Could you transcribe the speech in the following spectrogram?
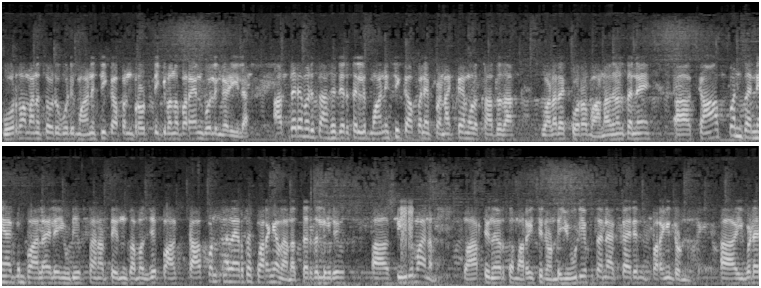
പൂർണ മനസ്സോടുകൂടി മാണിസി കാപ്പൻ പ്രവർത്തിക്കുമെന്ന് പറയാൻ പോലും കഴിയില്ല. അത്തരം ഒരു സാഹചര്യത്തിൽ മാണിസി കാപ്പനെ പിണക്കാനുള്ള സാധ്യത വളരെ കുറവാണ്. അതിനാൽ തന്നെ കാപ്പൻ തന്നെയാകും പാലായിലെ യു ഡി എഫ് സ്ഥാനാർത്ഥി എന്ന് സംബന്ധിച്ച് കാപ്പൻ നേരത്തെ പറഞ്ഞതാണ് അത്തരത്തിലൊരു തീരുമാനം. പാർട്ടി നേരത്തെ അറിയിച്ചിട്ടുണ്ട്. യു ഡി എഫ് തന്നെ അക്കാര്യം പറഞ്ഞിട്ടുണ്ട്. ഇവിടെ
